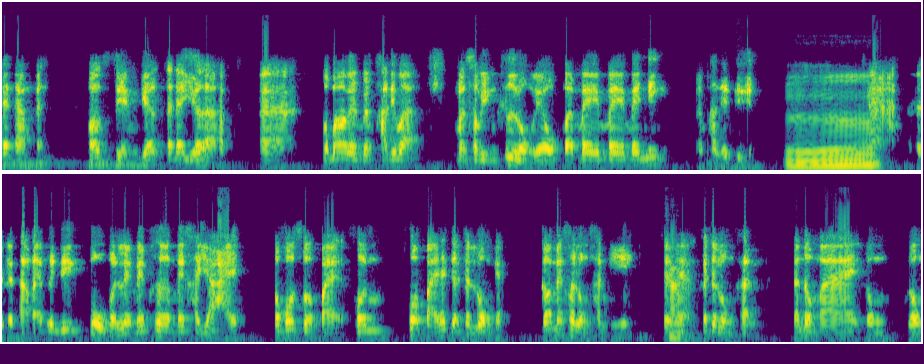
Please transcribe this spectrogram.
แนะนำนะเพราะเสี่ยงเยอะก็ได้เยอะอะครับ อ่า เพราะว่ามันเป็นพันธุ์ที่ว่ามันสวิงขึ้นลงเร็ว มันไม่ไม่ไม่นิ่งเหมือนพันธุ์อื่นอืมๆอ่าแต่จะทำให้พื้นที่ปลูกมันเลยไม่เพิ่มไม่ขยายเพราะคนส่วนไปคนทั่วไปถ้าเกิดจะลงเนี่ย ก็ไม่ค่อยลงคันนี้ใช่ไหมครับก็จะลงคันนั้นดอกไม้ลงลง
